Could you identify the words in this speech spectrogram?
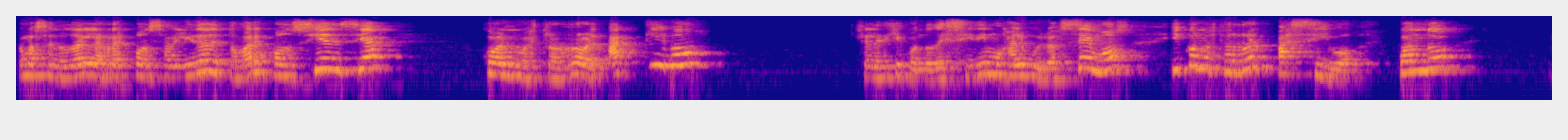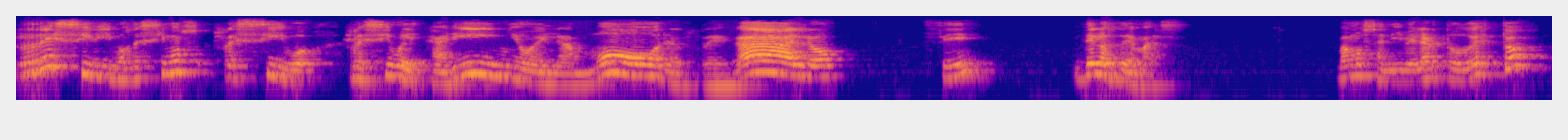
Vamos a anudar la responsabilidad de tomar conciencia con nuestro rol activo, ya les dije, cuando decidimos algo y lo hacemos, y con nuestro rol pasivo, cuando recibimos, decimos recibo, recibo el cariño, el amor, el regalo, ¿sí? De los demás. Vamos a nivelar todo esto.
